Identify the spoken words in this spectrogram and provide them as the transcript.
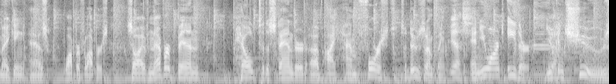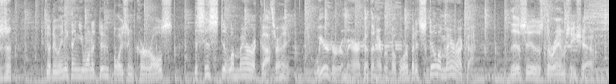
making as whopper floppers. So I've never been held to the standard of I am forced to do something. Yes. And you aren't either. You can choose to go do anything you want to do, boys and girls. This is still America. That's right. It's weirder America than ever before, but it's still America. This is The Ramsey Show.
